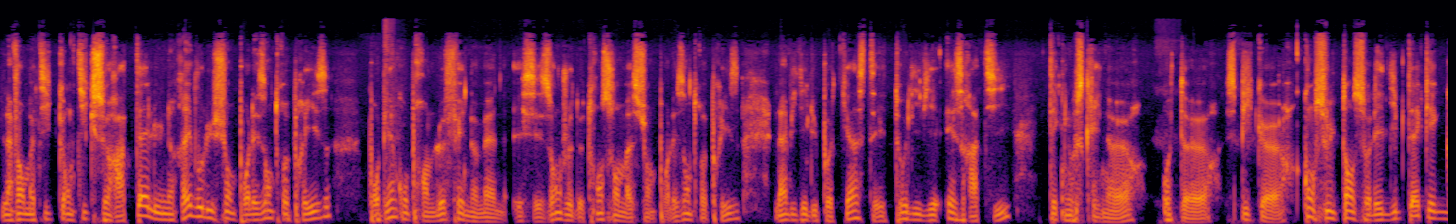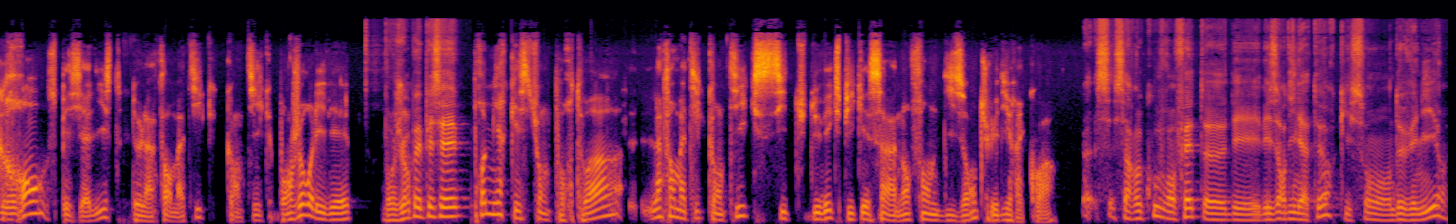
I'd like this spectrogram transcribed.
L'informatique quantique sera-t-elle une révolution pour les entreprises? Pour bien comprendre le phénomène et ses enjeux de transformation pour les entreprises, l'invité du podcast est Olivier Ezrati, technoscreener, auteur, speaker, consultant sur les deep tech et grand spécialiste de l'informatique quantique. Bonjour Olivier. Bonjour PPC. Première question pour toi. L'informatique quantique, si tu devais expliquer ça à un enfant de 10 ans, tu lui dirais quoi? Ça recouvre en fait des, ordinateurs qui sont en devenir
